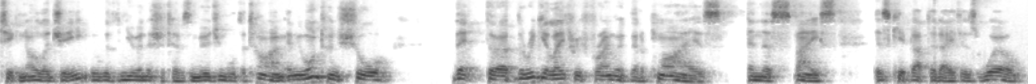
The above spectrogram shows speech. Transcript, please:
technology with new initiatives emerging all the time, and we want to ensure that the, the regulatory framework that applies in this space is kept up to date as well.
